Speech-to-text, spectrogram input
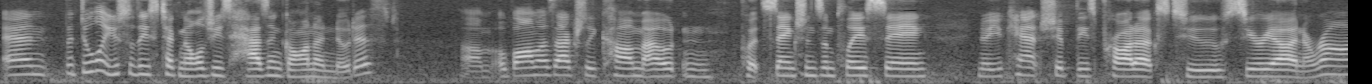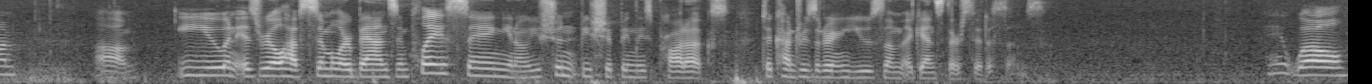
And the dual use of these technologies hasn't gone unnoticed. Um, Obama's actually come out and put sanctions in place saying, you know, you can't ship these products to Syria and Iran. Um, EU and Israel have similar bans in place saying, you know, you shouldn't be shipping these products to countries that are going to use them against their citizens. Okay, well,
